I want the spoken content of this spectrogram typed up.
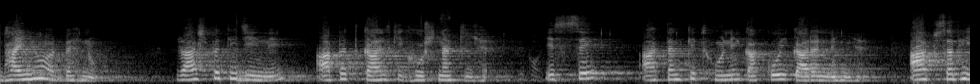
भाइयों और बहनों, राष्ट्रपति जी ने आपातकाल की घोषणा की है। इससे आतंकित होने का कोई कारण नहीं है। आप सभी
